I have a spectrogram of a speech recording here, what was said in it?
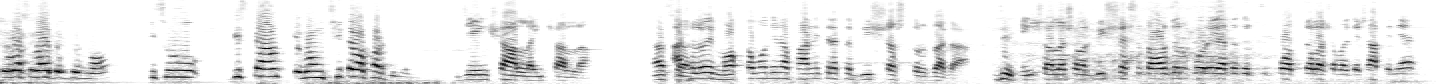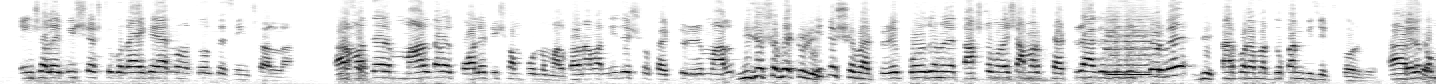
প্রবাসী ভাইদের জন্য কিছু ডিসকাউন্ট এবং শীতের অফার দিবেন। জি ইনশাআল্লাহ ইনশাআল্লাহ। আচ্ছা। আসলে ভাই মক্কা মদিনা ফার্নিচার একটা বিশ্বাস্তর জায়গা। জি। ইনশাআল্লাহ সবার বিশ্বাসটা অর্জন করে এত দূর পথ চলা সবাইকে সাথে নিয়ে ইনশাআল্লাহ এই বিশ্বাসটুকু রেখে এখনও চলতেছে ইনশাআল্লাহ। আচ্ছা। আমাদের মালটা ভাই কোয়ালিটি সম্পূর্ণ মাল কারণ আমার নিজস্ব ফ্যাক্টরির মাল নিজস্ব ফ্যাক্টরি নিজস্ব ফ্যাক্টরি প্রয়োজন হলে কাস্টমার এসে আমার ফ্যাক্টরি আগে ভিজিট করবে। তারপরে আমার দোকান ভিজিট করবে। আচ্ছা। এরকম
